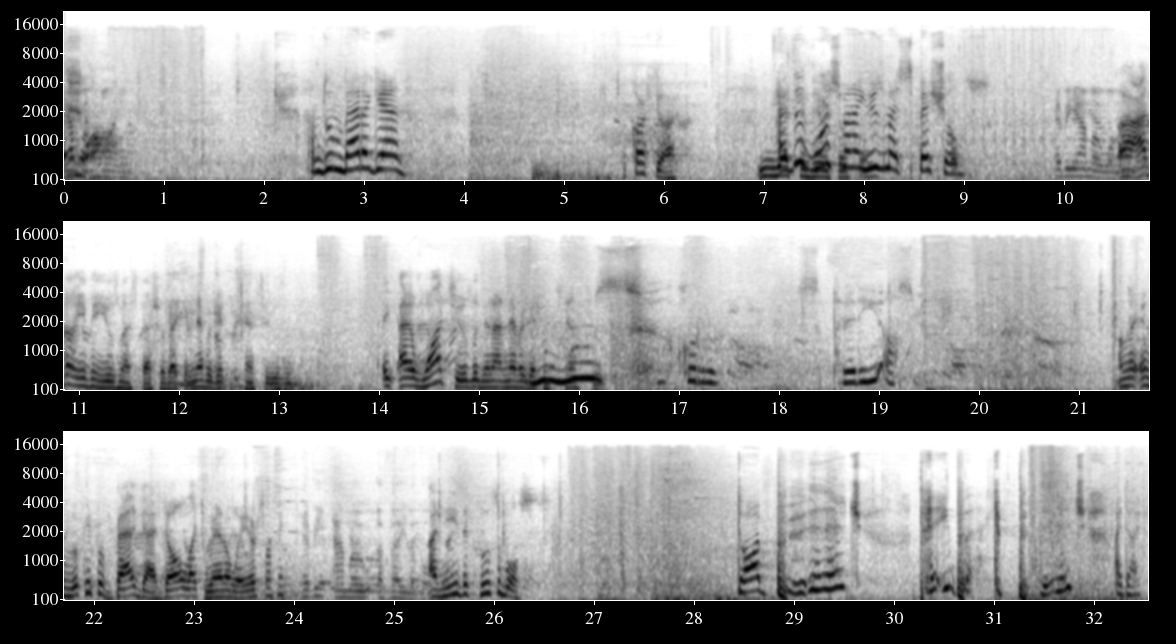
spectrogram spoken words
I'm doing bad again. Of course you are. You I guys do can do worse so when I use my specials. Heavy ammo Uh, I don't even use my specials. I can never get the chance to use them. I, I want to, but then I never get You the chance lose. Cor- pretty awesome. I'm like, I'm looking for bad guys. They all like ran away or something. Heavy ammo available. I need the crucibles. Die, bitch! Payback, bitch! I died.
